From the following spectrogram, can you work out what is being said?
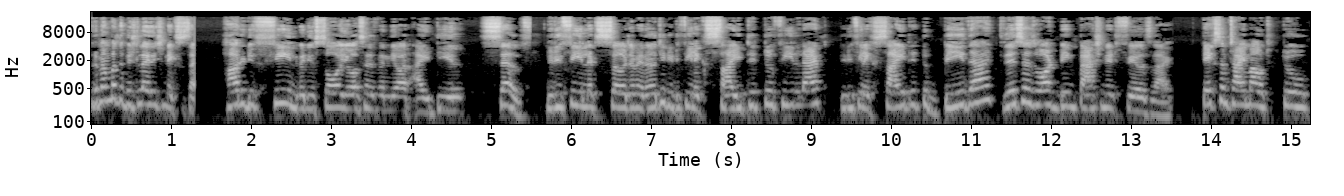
Remember the visualization exercise. How did you feel when you saw yourself in your ideal self? Did you feel that surge of energy? Did you feel excited to feel that? Did you feel excited to be that? This is what being passionate feels like. Take some time out to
